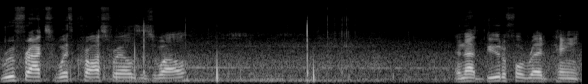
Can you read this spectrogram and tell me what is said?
Roof racks with cross rails as well. And that beautiful red paint.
